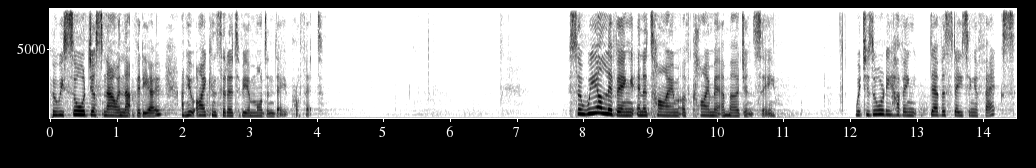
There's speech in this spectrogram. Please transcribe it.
who we saw just now in that video and who I consider to be a modern day prophet. So, we are living in a time of climate emergency which is already having devastating effects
